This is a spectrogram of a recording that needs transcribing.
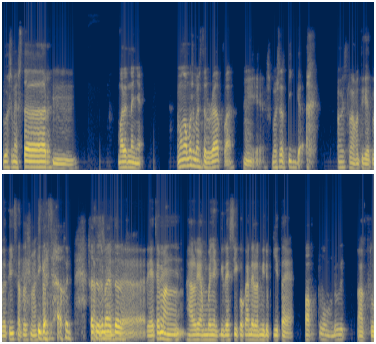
dua semester Hmm, kemarin nanya emang kamu semester berapa iya. semester tiga Oh, selama tiga berarti satu semester. tiga tahun satu, semester, Ya itu emang hal yang banyak diresikokan dalam hidup kita ya. waktu duit Waktu,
